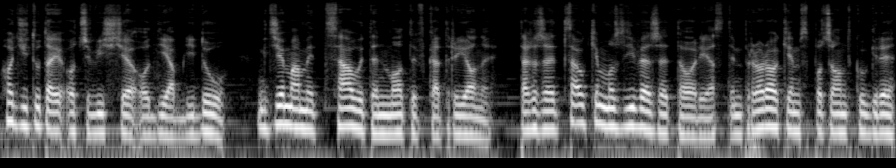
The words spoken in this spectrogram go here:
Chodzi tutaj oczywiście o Diabli Du, gdzie mamy cały ten motyw Katriony. Także całkiem możliwe, że teoria z tym prorokiem z początku gry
